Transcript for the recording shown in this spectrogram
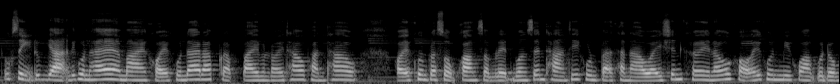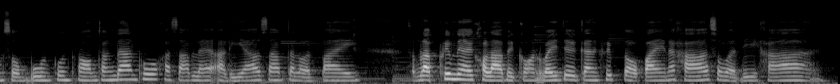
ทุกสิ่งทุกอย่างที่คุณให้มาขอให้คุณได้รับกลับไปเป็นร้อยเท่าพันเท่า ขอให้คุณประสบความสำเร็จบนเส้นทางที่คุณปรารถนาไว้เช่นเคย แล้วก็ขอให้คุณมีความอุดมสมบูรณ์พูนพร้อมทั้งด้านผู้ค้าทรัพย์และอริยทรัพย์ตลอดไปสำหรับคลิปนี้ขอลาไปก่อนไว้เจอกันคลิปต่อไปนะคะ สวัสดีค่ะ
